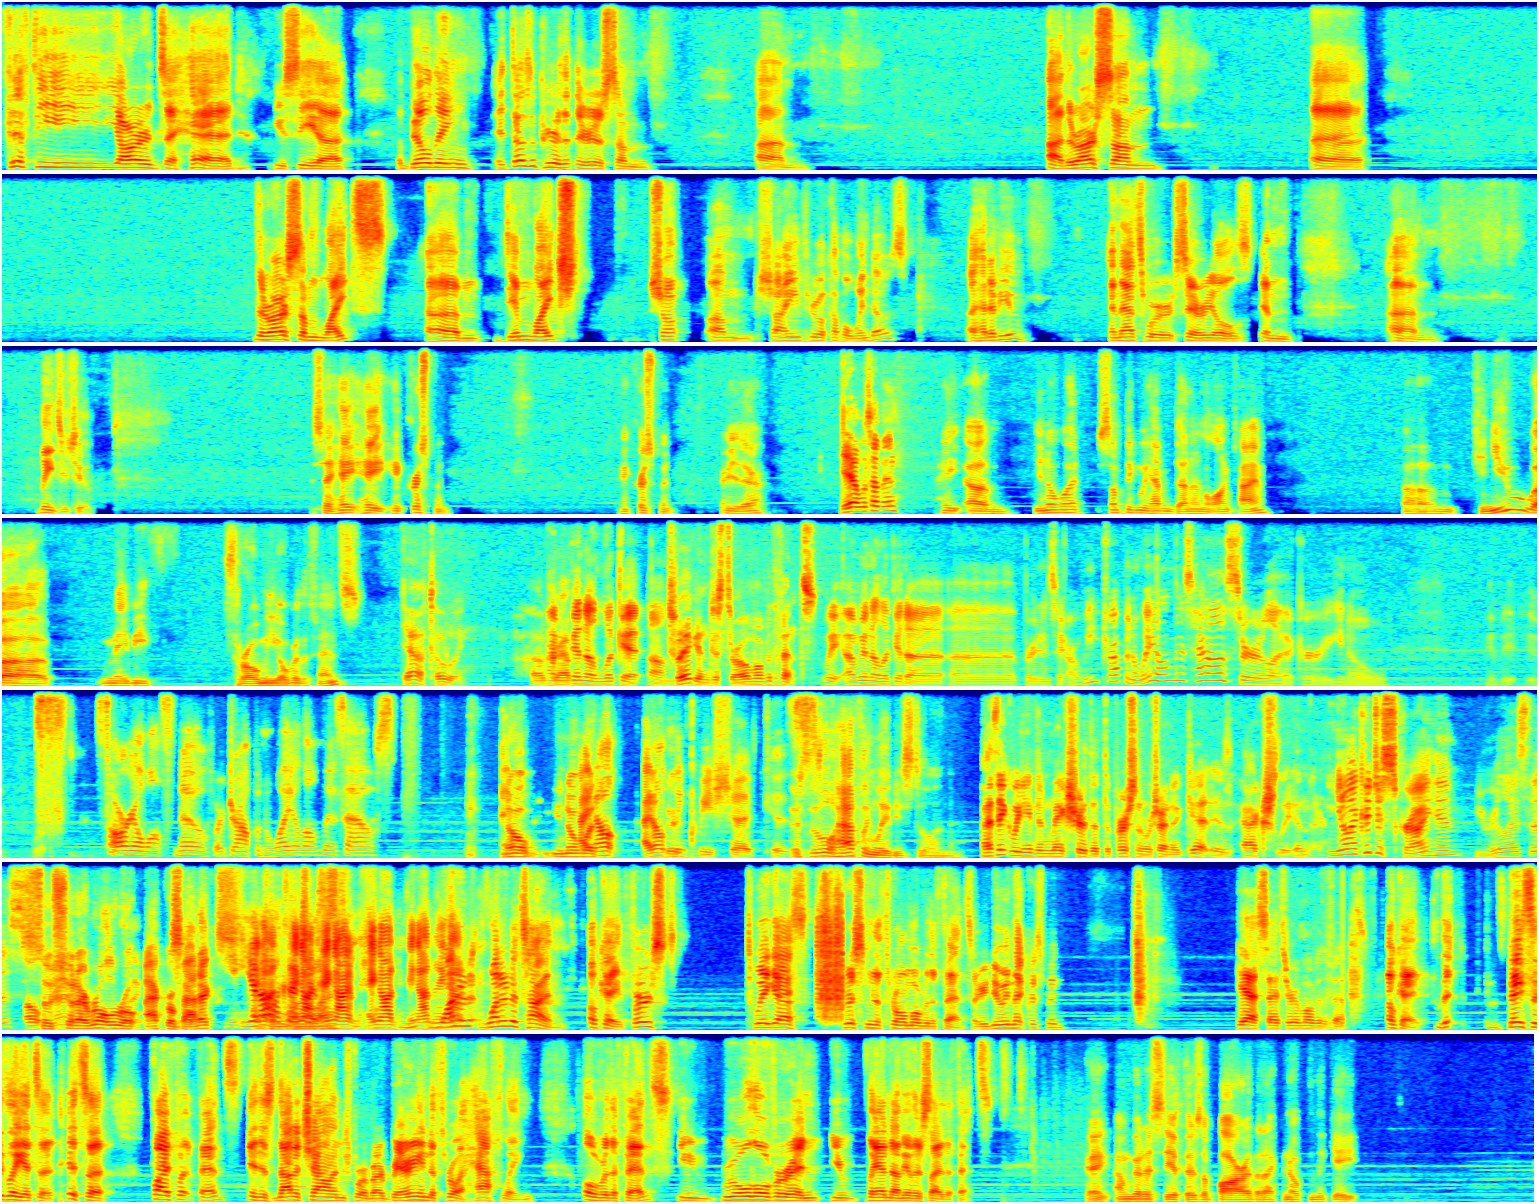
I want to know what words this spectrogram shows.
50 yards ahead, you see a, a building. It does appear that there is some um uh there are some uh there are some lights um dim lights show, um shining through a couple windows ahead of you and that's where Sariel's and um leads you to Say, hey, hey, hey, Crispin. Hey, Crispin, are you there? Yeah, what's up, man? Hey, um, you know what? Something we haven't done in a long time. Um, can you uh maybe throw me over the fence? Yeah, totally. I'll I'm grab gonna look at um. Twig and just throw him over the fence. Wait, I'm gonna look at uh uh Brandon and say, are we dropping a whale in this house or like, or you know, if it- if- what- Sariel wants to know if we're dropping a whale on this house. No, you know I what? don't. I don't There- think we should, because There's because the little halfling lady still in there. I think we need to make sure that the person we're trying to get is actually in there. You know, I could just scry him. You realize this? Oh. so should I roll ro- acrobatics? Y- hang You know, on, hang on, hang on, hang on, hang on, hang one on. At, one at a time. Okay, first, Twig asks Crispin to throw him over the fence. Are you doing that, Crispin? Yes, I threw him over the fence. Okay. th- basically, it's a it's a five foot fence. It is not a challenge for a barbarian to throw a halfling over the fence. You roll over and you land on the other side of the fence. Okay, I'm gonna see if there's a bar that I can open the gate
